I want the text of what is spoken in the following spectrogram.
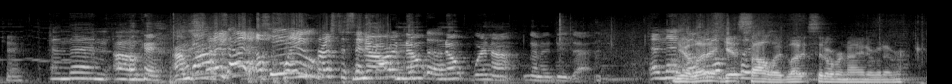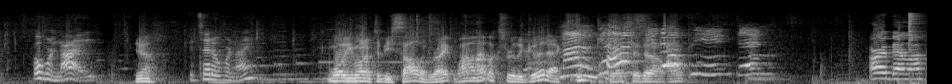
Okay. And then, um. Okay, I'm gonna. Get a cute. plate for us to set it No, on? no, the, nope. We're not gonna do that. And then Yeah, a let it get plate- solid. Let it sit overnight or whatever. Overnight. Yeah. It said overnight. Well, you want it to be solid, right? Wow, that looks really good, actually. Mom, can I I see that out the loud? pink thing? All right, Bella.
